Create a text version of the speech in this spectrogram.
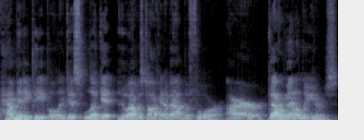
how many people, and just look at who I was talking about before, our governmental leaders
